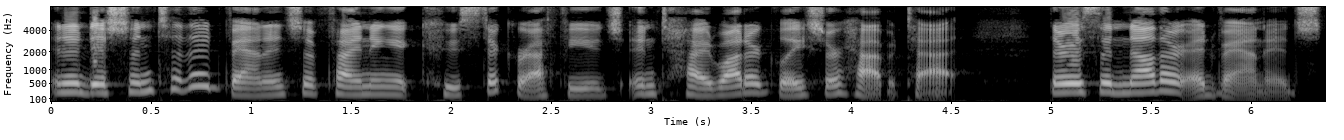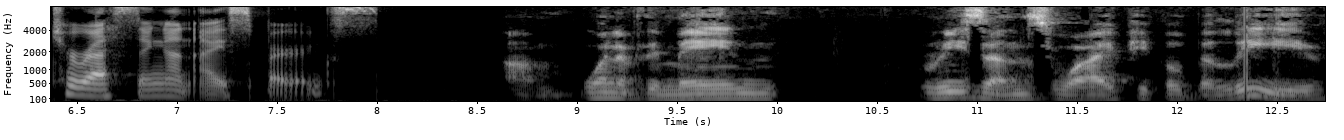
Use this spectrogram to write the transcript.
In addition to the advantage of finding acoustic refuge in tidewater glacier habitat, there is another advantage to resting on icebergs. Um, one of the main reasons why people believe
